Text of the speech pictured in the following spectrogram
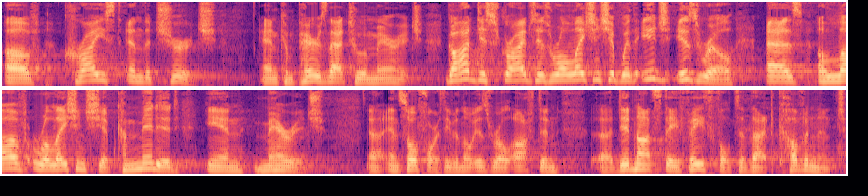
of Christ and the church and compares that to a marriage. God describes his relationship with Israel as a love relationship committed in marriage. Uh, and so forth, even though Israel often uh, did not stay faithful to that covenant.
